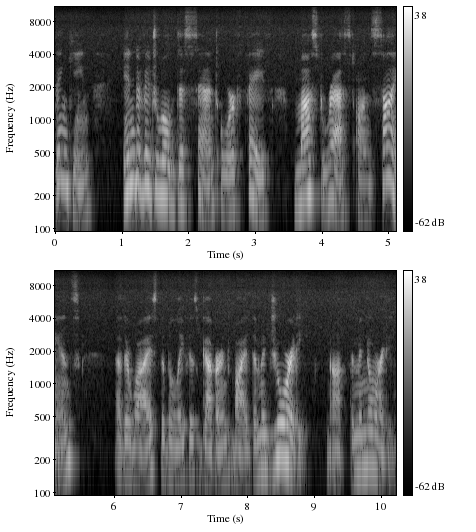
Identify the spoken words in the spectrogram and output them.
thinking, individual dissent or faith must rest on science, otherwise, the belief is governed by the majority, not the minority.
